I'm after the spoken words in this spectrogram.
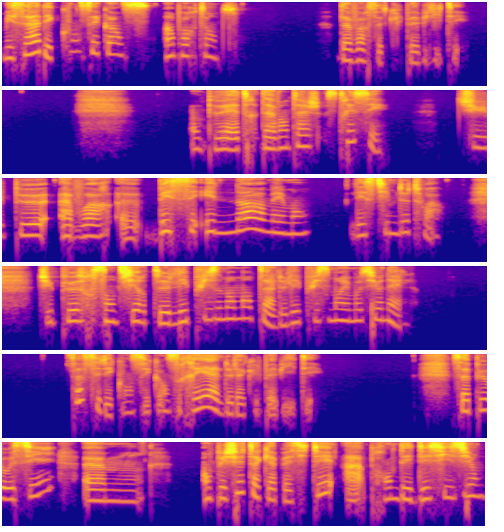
Mais ça a des conséquences importantes d'avoir cette culpabilité. On peut être davantage stressé. Tu peux avoir euh, baissé énormément l'estime de toi. Tu peux ressentir de l'épuisement mental, de l'épuisement émotionnel. Ça, c'est des conséquences réelles de la culpabilité. Ça peut aussi euh, empêcher ta capacité à prendre des décisions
